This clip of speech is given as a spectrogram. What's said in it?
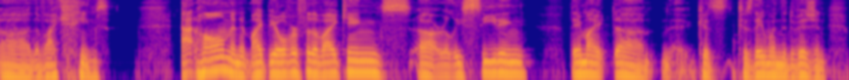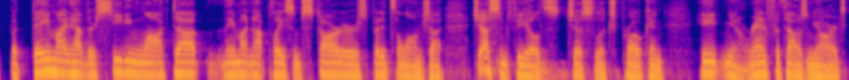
uh, the Vikings at home, and it might be over for the Vikings, uh, or at least seeding. They might, because um, because they win the division, but they might have their seating locked up. They might not play some starters, but it's a long shot. Justin Fields just looks broken. He, you know, ran for thousand yards,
